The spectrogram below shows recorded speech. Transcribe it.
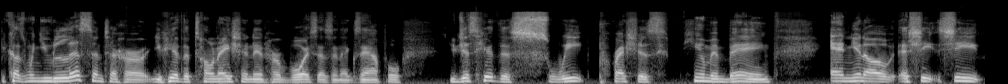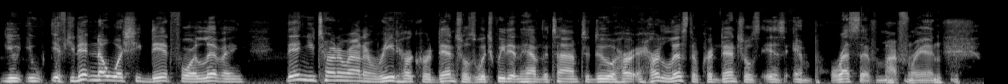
because when you listen to her, you hear the tonation in her voice, as an example. You just hear this sweet, precious human being. And you know, she she you, you if you didn't know what she did for a living, Then you turn around and read her credentials, which we didn't have the time to do. Her her list of credentials is impressive, my friend.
